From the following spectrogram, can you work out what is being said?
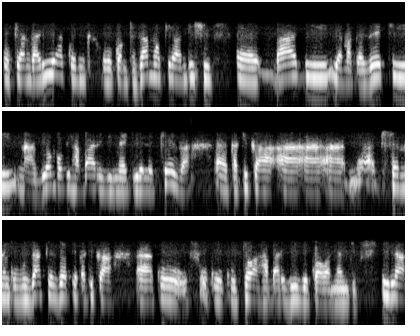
ukiangalia kwenye, kwa mtazamo wa kiwaandishi eh, baadhi ya magazeti na vyombo vya habari vimejielekeza eh, katika uh, uh, tuseme nguvu zake zote katika uh, kutoa habari hizi kwa wananchi, ila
